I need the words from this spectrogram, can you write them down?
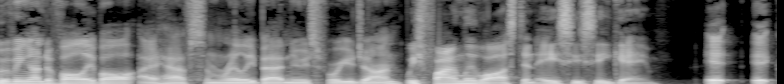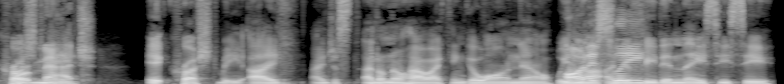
Moving on to volleyball, I have some really bad news for you, John. We finally lost an ACC game It it crushed or match. me. It crushed me. I I just I don't know how I can go on now. We're Honestly- not undefeated in the ACC.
